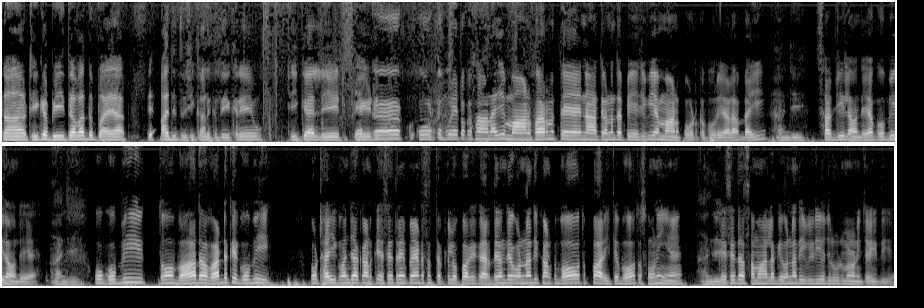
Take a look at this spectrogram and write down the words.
ਤਾਂ ਠੀਕ ਹੈ ਬੀਜ ਤਾਂ ਵੱਧ ਪਾਇਆ ਤੇ ਅੱਜ ਤੁਸੀਂ ਕਣਕ ਦੇਖ ਰਹੇ ਹੋ। ਠੀਕ ਹੈ ਲੇਟ ਫੇਟ। ਇੱਕ ਕੋਟਕਪੂਰੇ ਤੋਂ ਕਿਸਾਨ ਆ ਜੀ ਮਾਨ ਫਾਰਮ ਤੇ ਨਾਂ ਤੇ ਉਹਨਾਂ ਦਾ ਪੇਜ ਵੀ ਆ ਮਾਨ ਕੋਟਕਪੂਰੇ ਵਾਲਾ ਬਾਈ। ਹਾਂਜੀ। ਸਬਜ਼ੀ ਲਾਉਂਦੇ ਆ ਗੋਭੀ ਲਾਉਂਦੇ ਆ। ਹਾਂਜੀ। ਉਹ ਗੋਭੀ ਤੋਂ ਬਾਅਦ ਵੱਢ ਕੇ ਗੋਭੀ ਉਹ 28 51 ਕਣਕ ਇਸੇ ਤਰ੍ਹਾਂ 65 70 ਕਿਲੋ ਪਾ ਕੇ ਕਰਦੇ ਹੁੰਦੇ ਉਹਨਾਂ ਦੀ ਕਣਕ ਬਹੁਤ ਭਾਰੀ ਤੇ ਬਹੁਤ ਸੋਹਣੀ ਹੈ। ਕਿਸੇ ਦਾ ਸਮਾਂ ਲੱਗੇ ਉਹਨਾਂ ਦੀ ਵੀਡੀਓ ਜ਼ਰੂਰ ਬਣਾਉਣੀ ਚਾਹੀਦੀ ਹੈ।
